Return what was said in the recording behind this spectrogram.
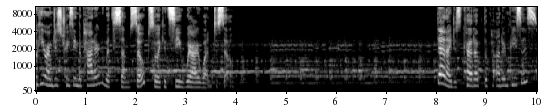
So here I'm just tracing the pattern with some soap so I could see where I want to sew. Then I just cut up the pattern pieces.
